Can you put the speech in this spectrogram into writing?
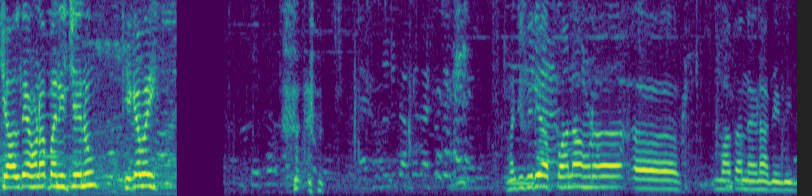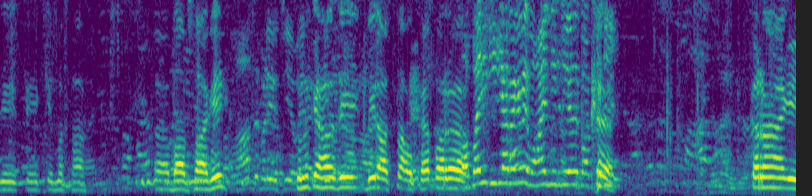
ਚੱਲਦੇ ਹਾਂ ਹੁਣ ਆਪਾਂ ਨੀਚੇ ਨੂੰ। ਠੀਕ ਹੈ ਬਾਈ? ਹਾਂਜੀ ਵੀਰੇ ਆਪਾਂ ਨਾ ਹੁਣ ਮਾਤਾ ਨੈਣਾ ਦੇਵੀ ਦੇ ਟੇਕ ਕੇ ਮੱਥਾ ਵਾਪਸ ਆ ਗਏ। ਤੁਹਾਨੂੰ ਕਿਹਾ ਸੀ ਵੀ ਰਸਤਾ ਔਖਾ ਹੈ, ਪਰ ਬਾਬਾ ਜੀ ਕੀ ਕਹਿ ਰਹੇ ਆਵਾਜ਼ ਨਿਕਲੀ ਹੈ ਬਾਬਾ ਜੀ ਕਰਾਂਗੇ।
